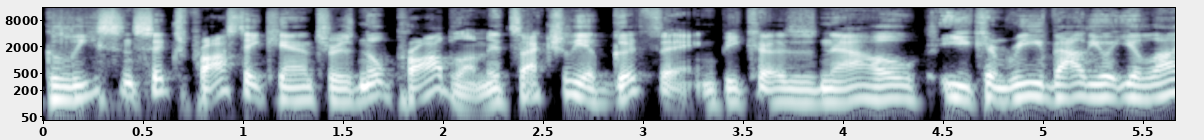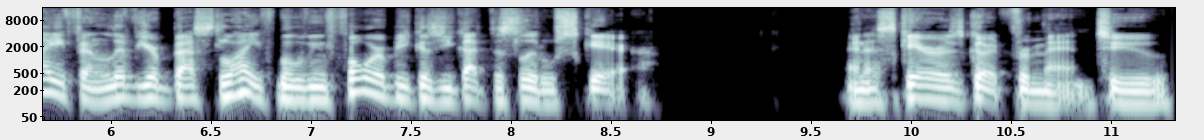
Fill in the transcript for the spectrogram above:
Gleason 6 prostate cancer is no problem. It's actually a good thing because now you can reevaluate your life and live your best life moving forward because you got this little scare. And a scare is good for men to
